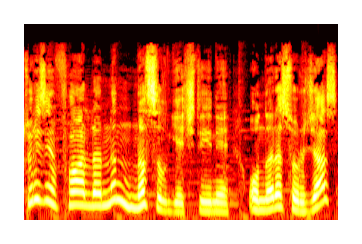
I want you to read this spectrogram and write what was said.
turizm fuarlarının nasıl geçtiğini onlara soracağız.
